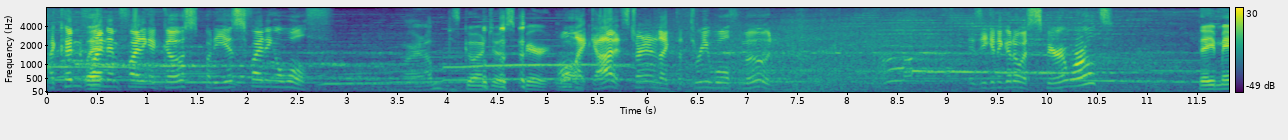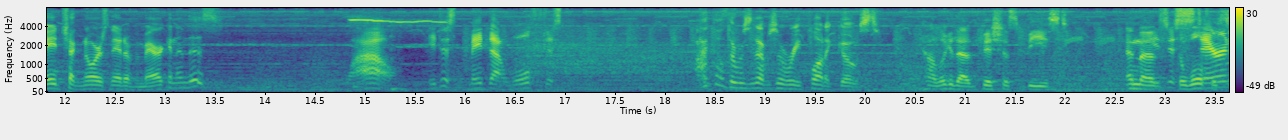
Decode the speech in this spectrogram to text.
I couldn't Wait. find him fighting a ghost, but he is fighting a wolf. All right, I'm He's going to a spirit. Oh my god, it's turning into like the three wolf moon. Is he gonna go to a spirit world? They made Chuck Norris Native American in this. Wow. He just made that wolf just. I thought there was an episode where he fought a ghost. God, look at that vicious beast. And the, He's just the wolf is staring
